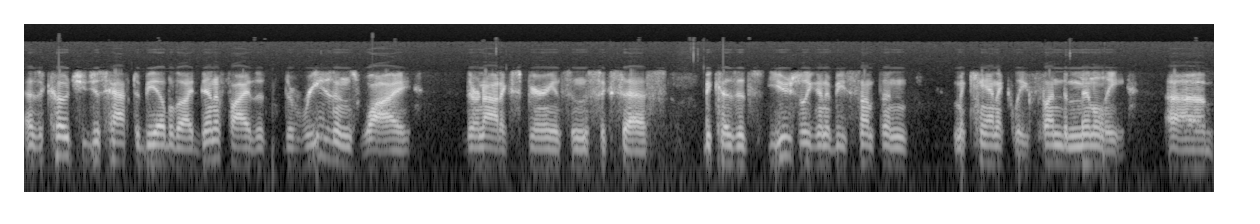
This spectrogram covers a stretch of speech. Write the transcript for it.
as a coach, you just have to be able to identify the, the reasons why they're not experiencing the success because it's usually going to be something mechanically, fundamentally. Um,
